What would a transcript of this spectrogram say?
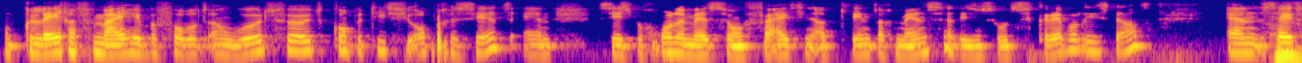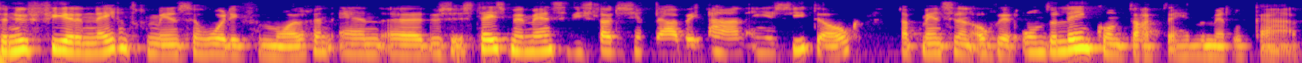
Een collega van mij heeft bijvoorbeeld een wordfeud competitie opgezet. En ze is begonnen met zo'n 15 à 20 mensen. Het is een soort Scrabble is dat. En ze heeft er nu 94 mensen, hoorde ik vanmorgen. En eh, dus steeds meer mensen die sluiten zich daarbij aan. En je ziet ook dat mensen dan ook weer onderling contacten hebben met elkaar.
